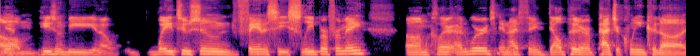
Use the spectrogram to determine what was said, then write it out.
Yeah. Um, he's gonna be you know way too soon fantasy sleeper for me, um, Clyde Edwards, and I think Delpit or Patrick Queen could uh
